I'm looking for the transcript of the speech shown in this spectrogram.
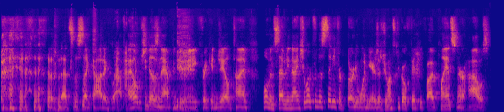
That's the psychotic laugh. I hope she doesn't have to do any freaking jail time. Woman 79, she worked for the city for 31 years. If she wants to grow 55 plants in her house,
